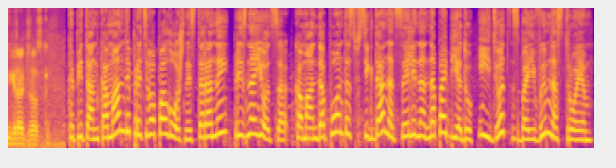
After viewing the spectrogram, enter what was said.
играть жестко. Капитан команды противоположной стороны признается, команда «Понтас» всегда нацелена на победу и идет с боевым настроем.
